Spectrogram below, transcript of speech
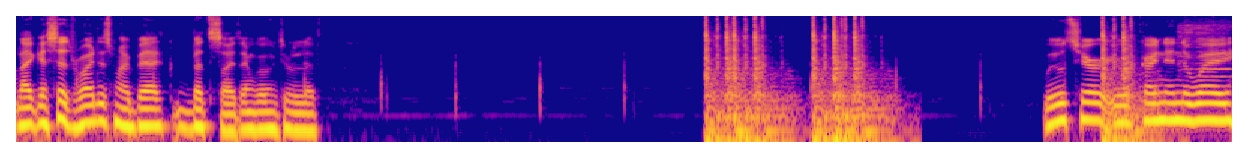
Like I said, right is my bed bedside. I'm going to the left. Wheelchair, you're kinda in the way.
